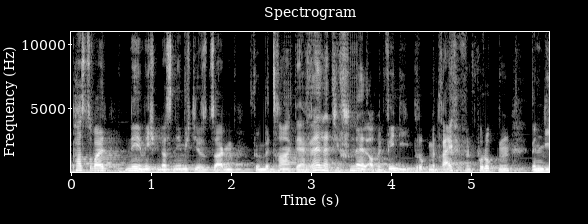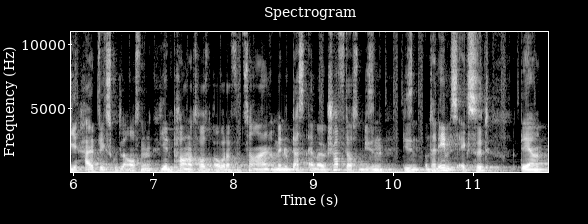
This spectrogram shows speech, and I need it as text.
passt soweit, nehme ich. Und das nehme ich dir sozusagen für einen Betrag, der relativ schnell, auch mit wenigen Produkten, mit drei, vier, fünf Produkten, wenn die halbwegs gut laufen, dir ein paar hunderttausend Euro dafür zahlen. Und wenn du das einmal geschafft hast und diesen, diesen Unternehmensexit, der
